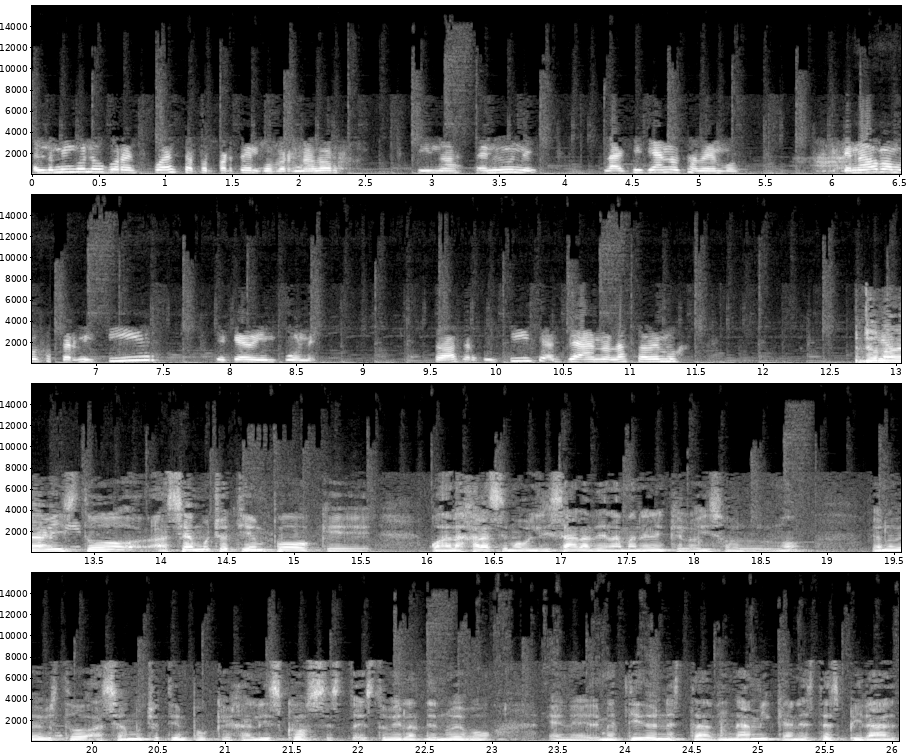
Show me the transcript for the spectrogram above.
El domingo no hubo respuesta por parte del gobernador, sino hasta el lunes, la que ya no sabemos, que no vamos a permitir que quede impune. Se va a hacer justicia, ya no la sabemos. Yo no había visto hacía mucho tiempo que Guadalajara se movilizara de la manera en que lo hizo, ¿no? Yo no había visto hacía mucho tiempo que Jalisco estuviera de nuevo en el, metido en esta dinámica, en esta espiral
